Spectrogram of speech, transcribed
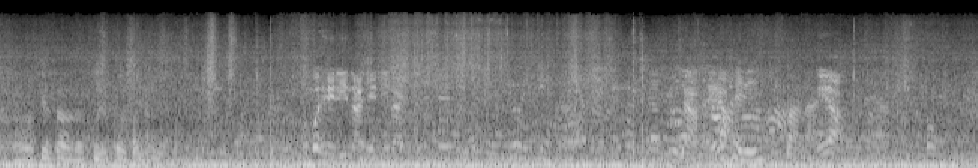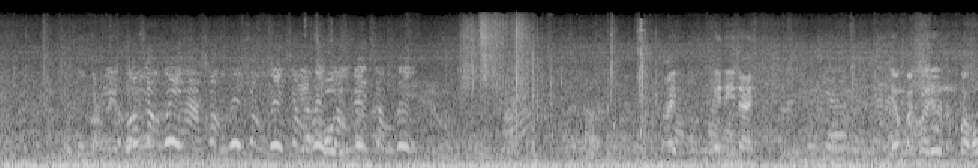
然后线上人数也破纪录。我们黑林来，黑林来。我黑林办来。呀。我上位哈，上位，上位，上位，上位，上位。来，黑林来。两百块就两百块。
